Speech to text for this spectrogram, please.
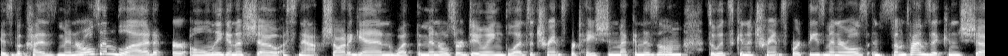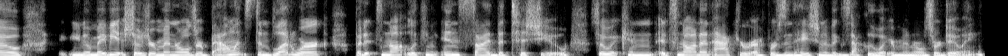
is because minerals in blood are only going to show a snapshot again, what the minerals are doing. Blood's a transportation mechanism. So, it's going to transport these minerals. And sometimes it can show, you know, maybe it shows your minerals are balanced in blood work, but it's not looking inside the tissue. So, it can, it's not an accurate representation of exactly what your minerals are doing.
